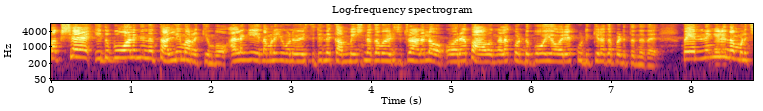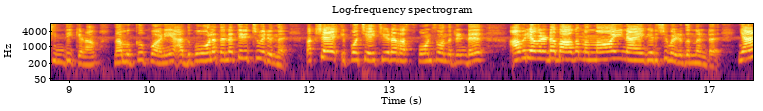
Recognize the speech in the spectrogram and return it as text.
പക്ഷേ ഇതുപോലെ നിന്ന് തള്ളി മറിക്കുമ്പോൾ അല്ലെങ്കിൽ നമ്മൾ യൂണിവേഴ്സിറ്റിന്ന് കമ്മീഷനൊക്കെ മേടിച്ചിട്ടാണല്ലോ ഓരോ പാവങ്ങളെ കൊണ്ടുപോയി ഓരോ കുടിക്കലൊക്കെ പെടുത്തുന്നത്. അപ്പൊ എന്തെങ്കിലും നമ്മൾ ചിന്തിക്കണം നമുക്ക് പണി അതുപോലെ തന്നെ തിരിച്ചു വരുന്നത് പക്ഷേ ഇപ്പോൾ ചേച്ചിയുടെ റെസ്പോൺസ് വന്നിട്ടുണ്ട് അവരവരുടെ ഭാഗം നന്നായി ന്യായീകരിച്ച് മെഴുകുന്നുണ്ട്. ഞാൻ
